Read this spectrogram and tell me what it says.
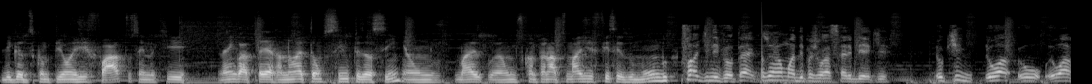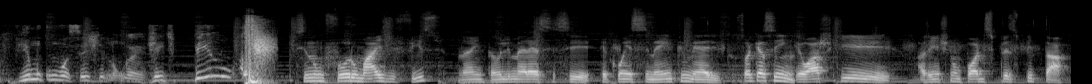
Liga dos Campeões de fato, sendo que na Inglaterra não é tão simples assim, é um dos, mais, é um dos campeonatos mais difíceis do mundo. Fala de nível técnico, mas o Real Madrid para jogar a Série B aqui. Eu, te, eu, eu, eu afirmo com vocês que ele não ganha. Gente, pelo. Se não for o mais difícil, né? Então ele merece esse reconhecimento e mérito. Só que assim, eu acho que a gente não pode se precipitar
